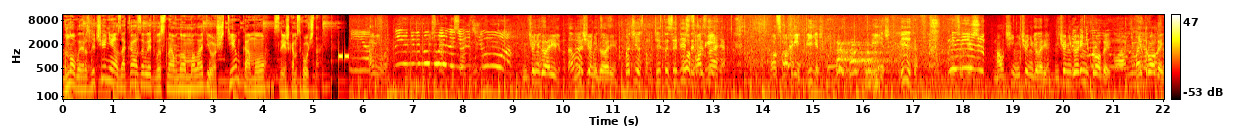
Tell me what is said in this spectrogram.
Новое развлечение заказывает в основном молодежь, тем, кому слишком скучно. Амила, ну я не виновата, ничего. Ничего не говори, ну давай ничего не говори. По-честному, чистосердечное вот, признание. Вот смотри, видишь? Видишь? Видите? Не вижу. Молчи, ничего не говори. Ничего не говори, не трогай. Ну, а не, трогай.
